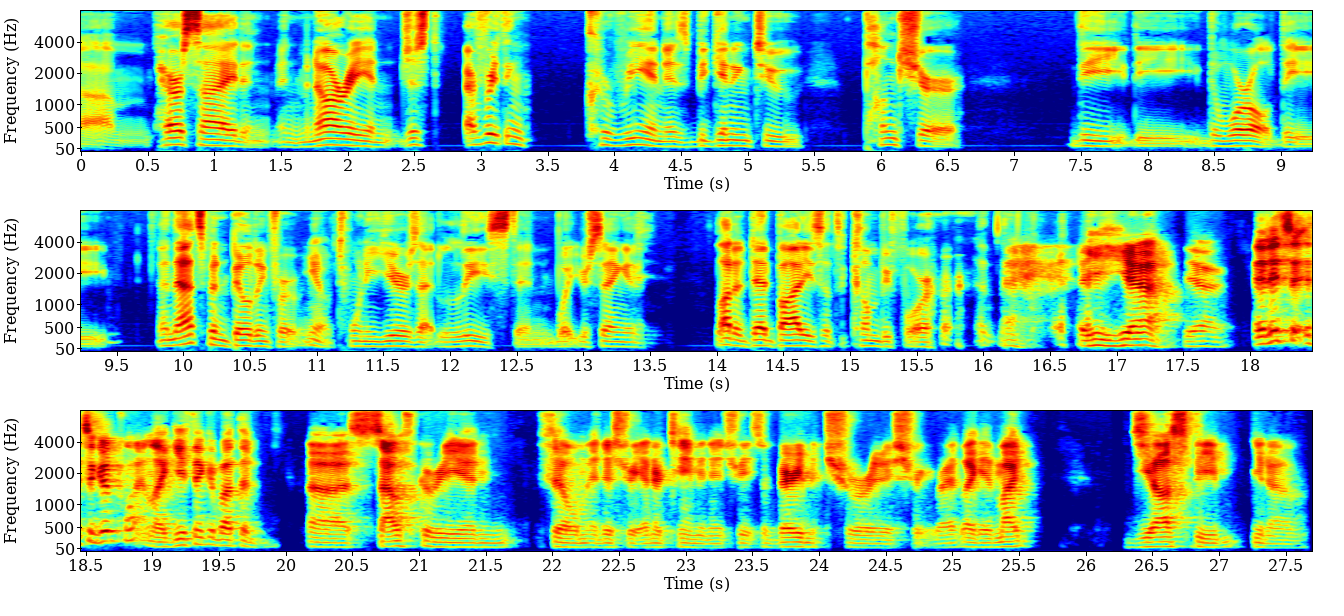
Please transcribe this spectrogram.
um, Parasite and, and Minari and just everything Korean is beginning to puncture the the the world the and that's been building for you know 20 years at least and what you're saying is a lot of dead bodies have to come before yeah yeah. And it's a, it's a good point like you think about the uh, south korean film industry entertainment industry it's a very mature industry right? Like it might just be you know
